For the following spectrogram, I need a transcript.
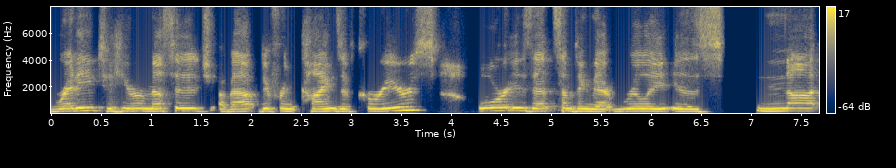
ready to hear a message about different kinds of careers? Or is that something that really is not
